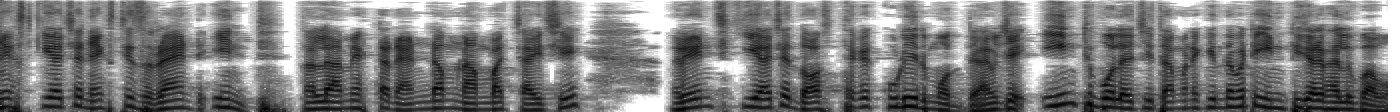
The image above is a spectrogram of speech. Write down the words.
নেক্সট কি আছে? নেক্সট ইজ র্যান্ড ইন্ট তাহলে আমি একটা র্যান্ডম নাম্বার চাইছি। রেঞ্জ কি আছে? দশ থেকে কুড়ির মধ্যে। আমি যে ইন্ট বলেছি, তার মানে কিন্তু আমি একটা ইন্টিজার ভ্যালু পাবো।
